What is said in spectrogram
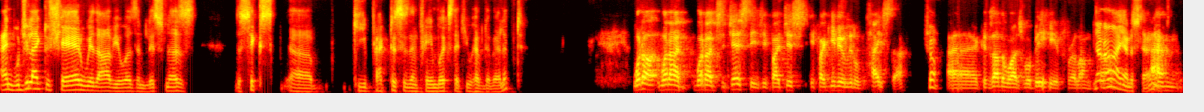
And would you like to share with our viewers and listeners the six uh, key practices and frameworks that you have developed? What I what I what I'd suggest is if I just if I give you a little taster, sure, because uh, otherwise we'll be here for a long time. No, no, I understand. Um,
